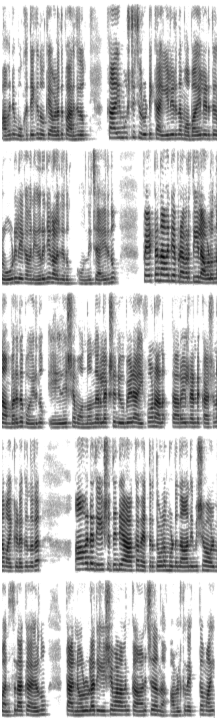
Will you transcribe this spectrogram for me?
അവന്റെ മുഖത്തേക്ക് നോക്കി അവളത് പറഞ്ഞതും കൈമുഷ്ടി ചുരുട്ടി കയ്യിലിരുന്ന മൊബൈലെടുത്ത് റോഡിലേക്ക് അവൻ എറിഞ്ഞു കളഞ്ഞതും ഒന്നിച്ചായിരുന്നു. പെട്ടെന്ന് അവന്റെ പ്രവൃത്തിയിൽ അവളൊന്ന് അമ്പരന്ന് പോയിരുന്നു. ഏകദേശം ഒന്നൊന്നര ലക്ഷം രൂപയുടെ ഐഫോണാണ് തറയിൽ രണ്ട് കഷണമായി കിടക്കുന്നത്. അവന്റെ ദേഷ്യത്തിന്റെ ആക്കം എത്രത്തോളം ഉണ്ടെന്ന് ആ നിമിഷം അവൾ മനസ്സിലാക്കായിരുന്നു. തന്നോടുള്ള ദേഷ്യമാണ് അവൻ കാണിച്ചതെന്ന് അവൾക്ക് വ്യക്തമായി.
